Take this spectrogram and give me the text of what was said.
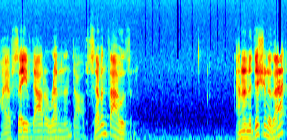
I have saved out a remnant of 7,000. And in addition to that,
